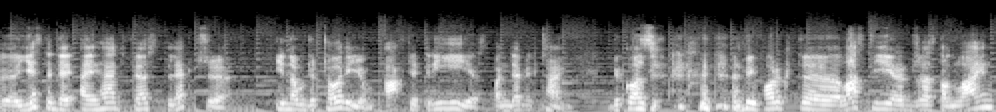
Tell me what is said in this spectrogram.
uh, yesterday I had first lecture in auditorium after three years pandemic time because we worked uh, last year just online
